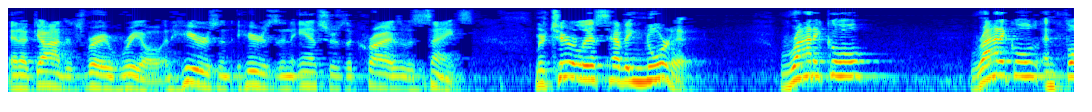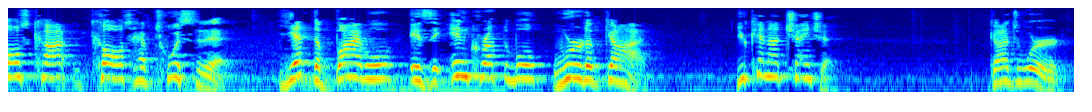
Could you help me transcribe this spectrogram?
and a God that's very real, and hears and hears and answers the cries of His saints. Materialists have ignored it. Radical, radical and false cults have twisted it. Yet the Bible is the incorruptible Word of God. You cannot change it. God's Word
